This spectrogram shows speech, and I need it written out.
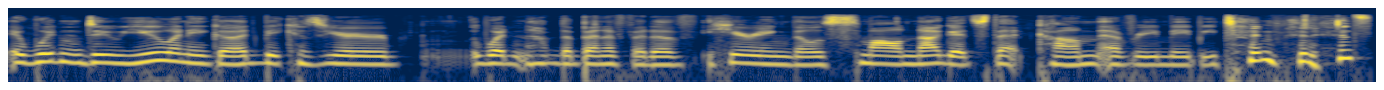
it wouldn't do you any good because you wouldn't have the benefit of hearing those small nuggets that come every maybe 10 minutes.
